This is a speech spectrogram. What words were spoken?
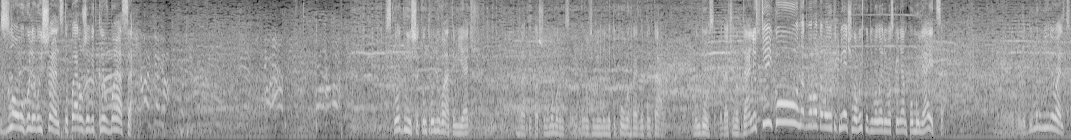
Знову гольовий шанс. Тепер уже від Кривбаса. Складніше контролювати м'яч. Грати першим номером це ми розуміємо не типова гра для Полтави. Мендоса. Подача на дальню стійку. Над воротами летить м'яч на виході. Валерій Восконян помиляється. Е, Володимир Вірівальд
